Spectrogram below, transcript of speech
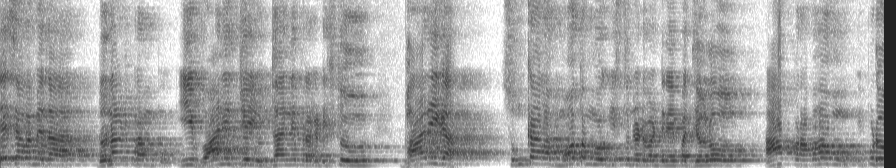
దేశాల మీద డొనాల్డ్ ట్రంప్ ఈ వాణిజ్య యుద్ధాన్ని ప్రకటిస్తూ భారీగా సుంకాల మోతం మోగిస్తున్నటువంటి నేపథ్యంలో ఆ ప్రభావం ఇప్పుడు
